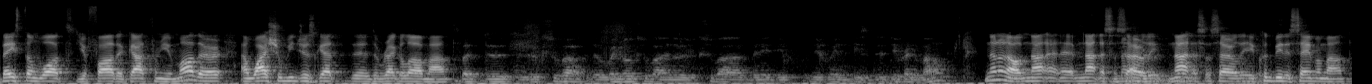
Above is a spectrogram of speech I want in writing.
based on what your father got from your mother, and why should we just get the, the regular amount? But the, the ksuba, the regular ksuba and the ksuba is the different amount? No, no, no, not uh, not necessarily. Not, not necessarily. It could be the same amount.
